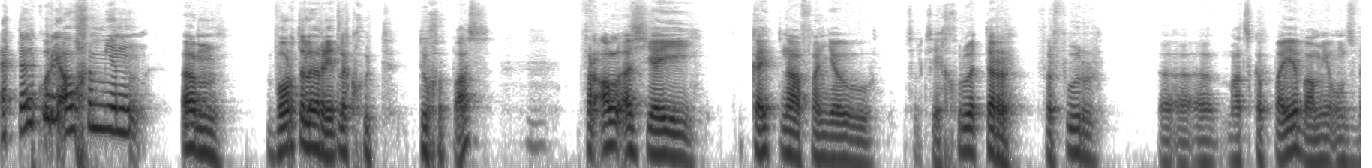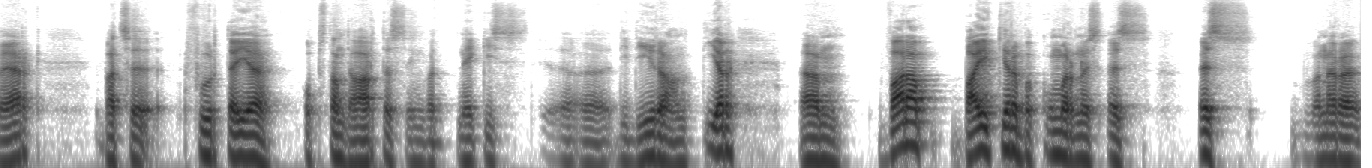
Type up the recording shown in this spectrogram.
Ek dink oor die algemeen ehm um, word hulle redelik goed toegepas. Veral as jy kyk na van jou sal ek sê groter vervoer uh uh, uh maatskappye waarmee ons werk wat se voertuie op standaard is en wat netjies uh, uh die diere hanteer. Ehm um, waar daar baie kere bekommernis is is wanneer 'n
